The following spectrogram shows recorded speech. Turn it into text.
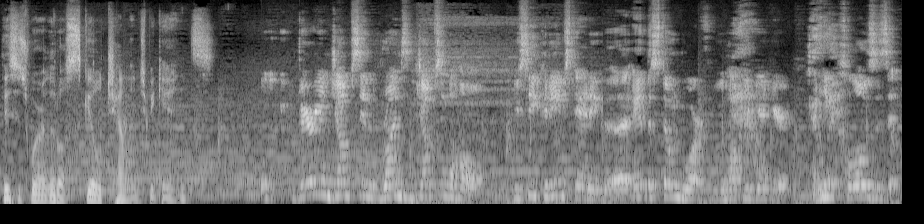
This is where a little skill challenge begins. Varian jumps in, runs, jumps in the hole. You see Kadim standing, uh, and the stone dwarf who will help you get here, and he closes it.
